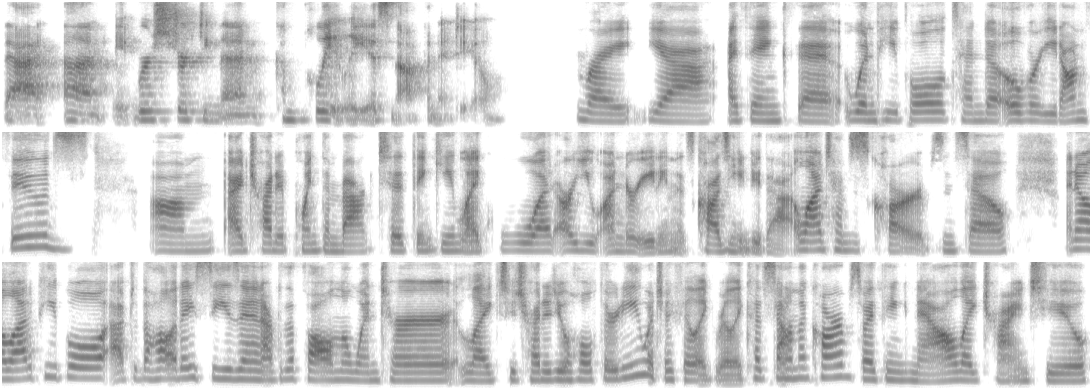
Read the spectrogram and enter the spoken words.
that um, it, restricting them completely is not going to do. Right. Yeah. I think that when people tend to overeat on foods, um, I try to point them back to thinking like, what are you under eating that's causing you to do that? A lot of times it's carbs. And so I know a lot of people after the holiday season, after the fall and the winter, like to try to do a whole 30, which I feel like really cuts down on the carbs. So I think now like trying to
